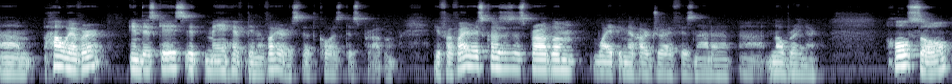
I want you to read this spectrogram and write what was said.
Um, however, in this case, it may have been a virus that caused this problem. If a virus causes this problem, wiping the hard drive is not a uh, no-brainer. Also,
